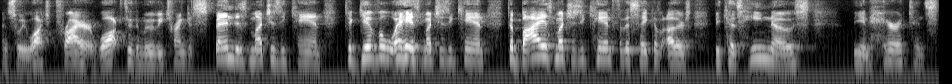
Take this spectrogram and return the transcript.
And so we watch Pryor walk through the movie trying to spend as much as he can, to give away as much as he can, to buy as much as he can for the sake of others, because he knows the inheritance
